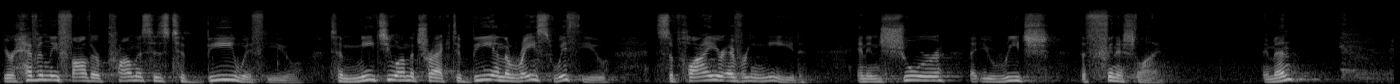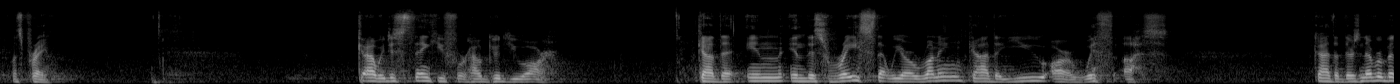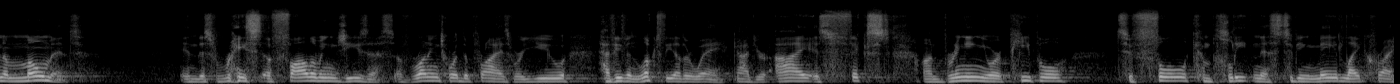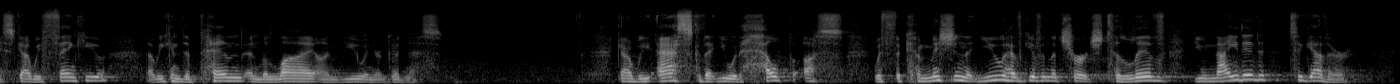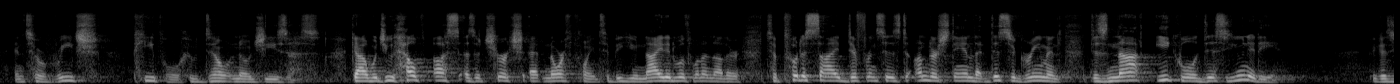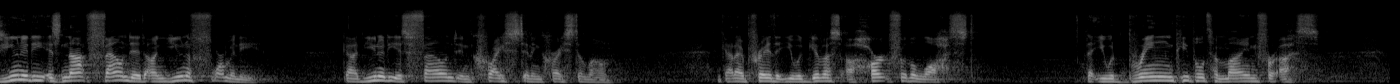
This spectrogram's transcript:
your heavenly Father promises to be with you, to meet you on the track, to be in the race with you, supply your every need and ensure that you reach the finish line. Amen? Let's pray. God, we just thank you for how good you are. God, that in, in this race that we are running, God, that you are with us. God, that there's never been a moment in this race of following Jesus, of running toward the prize where you have even looked the other way. God, your eye is fixed on bringing your people to full completeness, to being made like Christ. God, we thank you that we can depend and rely on you and your goodness. God, we ask that you would help us with the commission that you have given the church to live united together and to reach people who don't know Jesus. God, would you help us as a church at North Point to be united with one another, to put aside differences, to understand that disagreement does not equal disunity, because unity is not founded on uniformity. God, unity is found in Christ and in Christ alone. God, I pray that you would give us a heart for the lost, that you would bring people to mind for us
